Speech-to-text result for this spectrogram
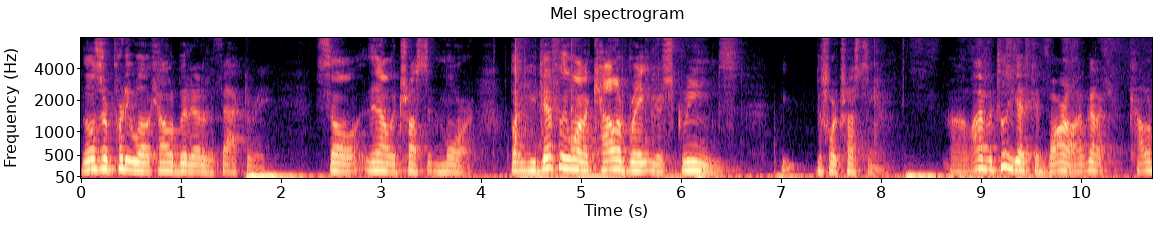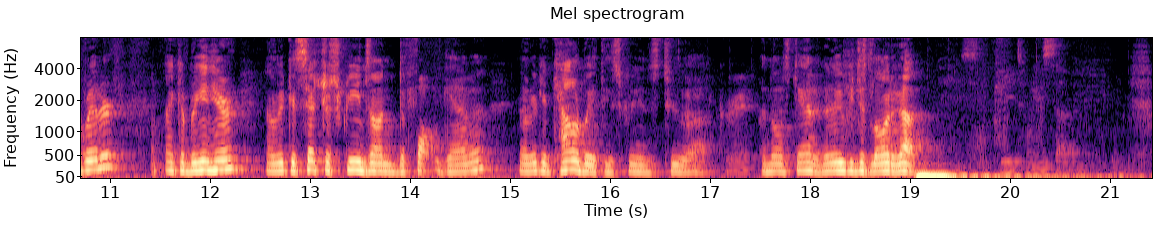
those are pretty well calibrated out of the factory. So then I would trust it more. But you definitely want to calibrate your screens before trusting them. Um, I have a tool you guys can borrow. I've got a calibrator I can bring in here, and we can set your screens on default gamma, and we can calibrate these screens to uh, a known standard, and then we can just load it up. P twenty seven. So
